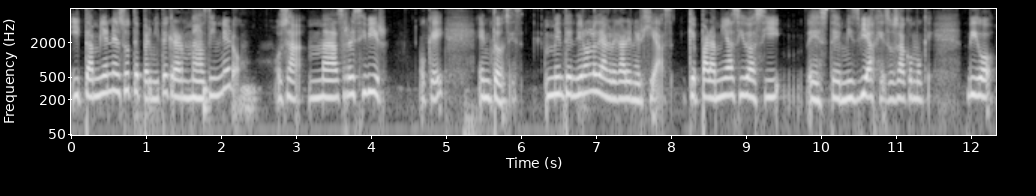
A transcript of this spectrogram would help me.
y también eso te permite crear más dinero, o sea, más recibir. ¿ok? Entonces, me entendieron lo de agregar energías, que para mí ha sido así, este, mis viajes, o sea, como que digo,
